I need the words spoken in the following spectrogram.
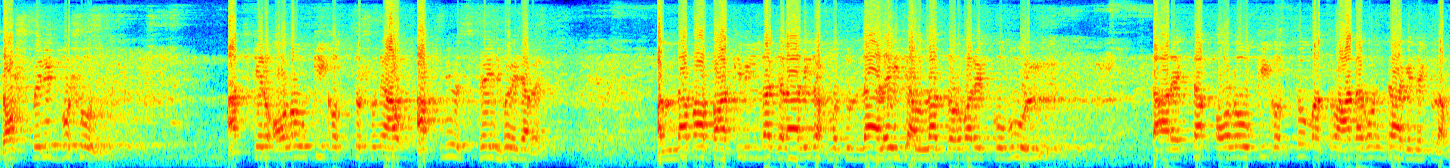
দশ মিনিট বসুন। আজকের শুনে আপনিও হয়ে যাবেন। রহমতুল্লাহ আলাই যে আল্লাহর দরবারে কবুল তার একটা অলৌকিকত্ব মাত্র আধা ঘণ্টা আগে দেখলাম।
